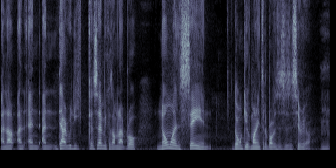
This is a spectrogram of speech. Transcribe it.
And I, and and and that really concerned me because I'm like, bro, no one's saying don't give money to the brothers and sisters in Syria. Mhm,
